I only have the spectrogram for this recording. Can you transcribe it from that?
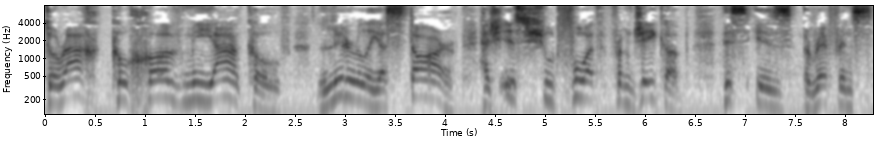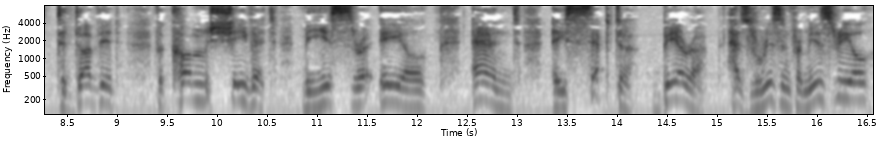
Dorach Kochov Miyakov, literally a star has issued forth from Jacob. This is a reference to David, V'kom Shevet Miyisrael, and a scepter bearer has risen from Israel,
